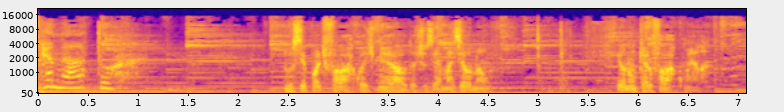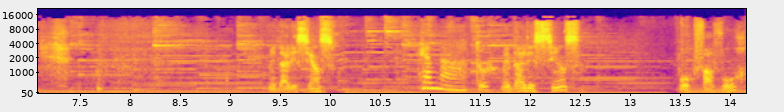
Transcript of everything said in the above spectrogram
Renato. Você pode falar com a Esmeralda, José, mas eu não. Eu não quero falar com ela. Me dá licença? Renato. Me dá licença? Por favor?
